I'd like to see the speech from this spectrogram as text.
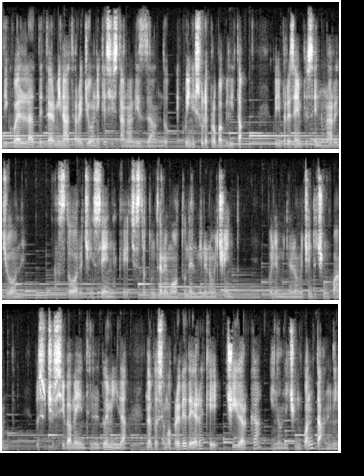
di quella determinata regione che si sta analizzando e quindi sulle probabilità. Quindi per esempio se in una regione la storia ci insegna che c'è stato un terremoto nel 1900, poi nel 1950, successivamente nel 2000, noi possiamo prevedere che circa in ogni 50 anni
